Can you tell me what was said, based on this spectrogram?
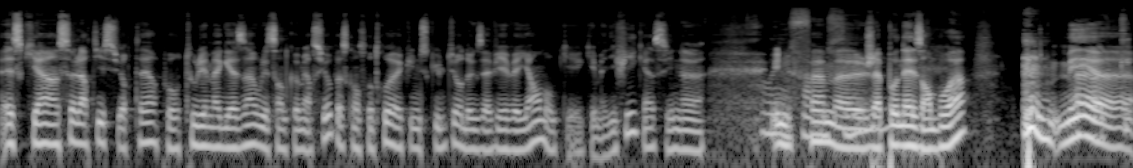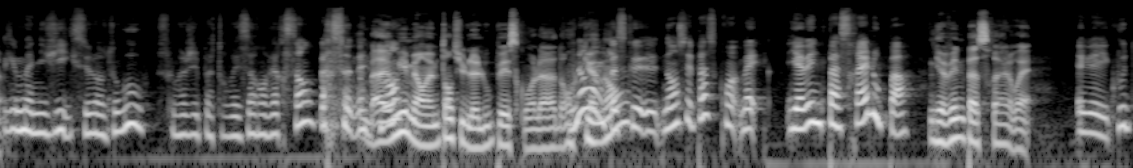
est-ce qu'il y a un seul artiste sur Terre pour tous les magasins ou les centres commerciaux? Parce qu'on se retrouve avec une sculpture de Xavier Veillant, donc qui est, qui est magnifique. hein. C'est une, une femme euh, japonaise en bois. Mais Euh, euh, magnifique selon ton goût. Parce que moi, j'ai pas trouvé ça renversant, personnellement. bah oui, mais en même temps, tu l'as loupé ce coin-là. Donc non, non. parce que non, c'est pas ce qu'on. Mais il y avait une passerelle ou pas? Il y avait une passerelle, ouais. Eh bien, écoute,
